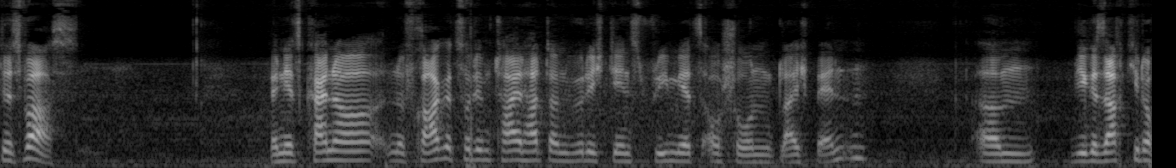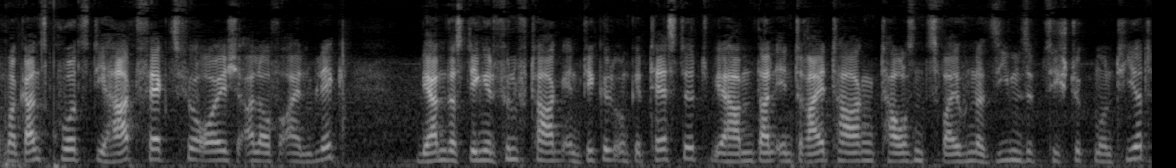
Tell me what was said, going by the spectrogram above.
das war's. Wenn jetzt keiner eine Frage zu dem Teil hat, dann würde ich den Stream jetzt auch schon gleich beenden. Ähm, wie gesagt, hier noch mal ganz kurz die Hard Facts für euch, alle auf einen Blick. Wir haben das Ding in fünf Tagen entwickelt und getestet. Wir haben dann in drei Tagen 1277 Stück montiert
